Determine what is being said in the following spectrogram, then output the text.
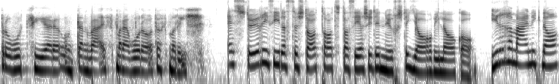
provozieren. Und dann weiß man auch, woran das man ist. Es störe sie, dass der Stadtrat das erst in den nächsten Jahren will angehen. Ihrer Meinung nach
